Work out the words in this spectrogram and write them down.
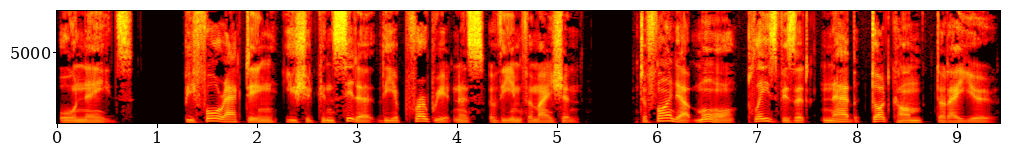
or needs. Before acting, you should consider the appropriateness of the information. To find out more, please visit nab.com.au.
